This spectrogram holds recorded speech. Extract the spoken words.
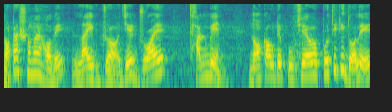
নটার সময় হবে লাইভ ড্র যে ড্রয়ে থাকবেন নকআউটে পৌঁছে যাওয়া প্রতিটি দলের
